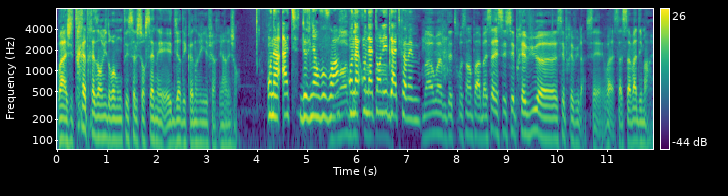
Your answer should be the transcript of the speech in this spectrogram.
voilà j'ai très très envie de remonter seul sur scène et, et dire des conneries et faire rire les gens. On a hâte de venir vous voir. Oh, vous on a, attend les dates quand même. Bah ouais vous êtes trop sympa bah ça c'est c'est prévu euh, c'est prévu là c'est voilà ça ça va démarrer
